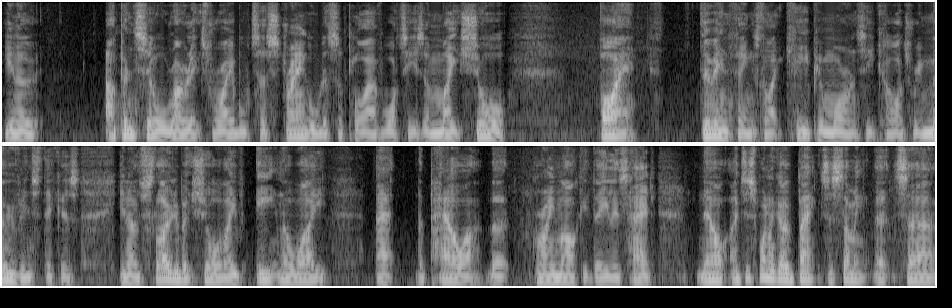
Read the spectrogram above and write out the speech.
you know up until Rolex were able to strangle the supply of watches and make sure by doing things like keeping warranty cards, removing stickers, you know, slowly but sure they've eaten away at the power that grey market dealers had. Now, I just want to go back to something that uh,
